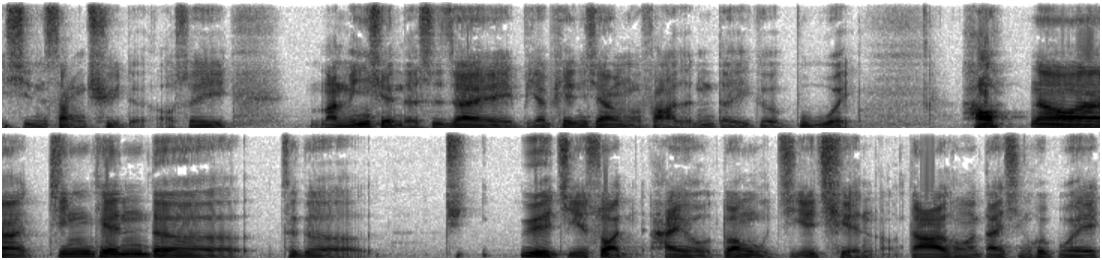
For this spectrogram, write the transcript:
新上去的哦，所以蛮明显的是在比较偏向法人的一个部位。好，那、呃、今天的这个月结算还有端午节前，大家通常担心会不会？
